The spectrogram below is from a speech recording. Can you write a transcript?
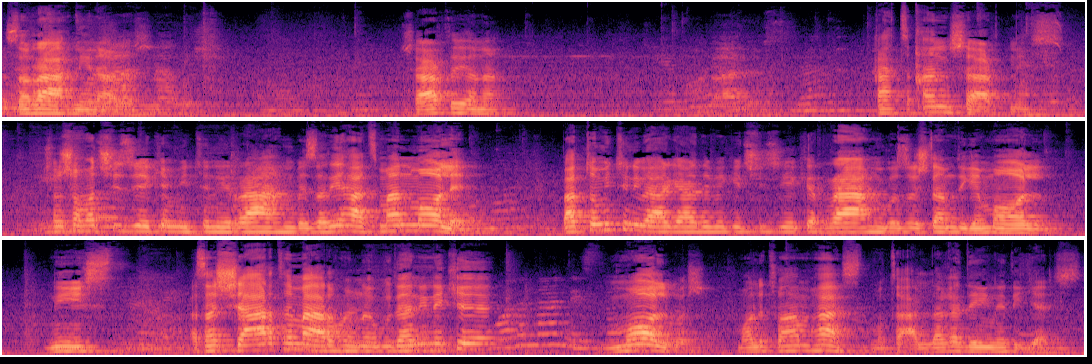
مثلا رهنی نباشه. نباشه. شرطه یا نه؟ بله. قطعا شرط نیست. چون شما چیزیه که می‌تونی رهن بذاری حتما ماله. بعد تو می‌تونی برگرده بگی چیزیه که رهن گذاشتم دیگه مال نیست. اصلا شرط مرهونه بودن اینه که مال باشه. مال تو هم هست. متعلق دین دیگری است.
